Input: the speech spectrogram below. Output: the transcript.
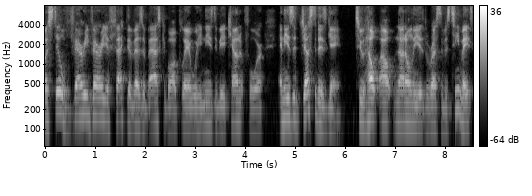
but still very, very effective as a basketball player where he needs to be accounted for. And he's adjusted his game to help out not only the rest of his teammates,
